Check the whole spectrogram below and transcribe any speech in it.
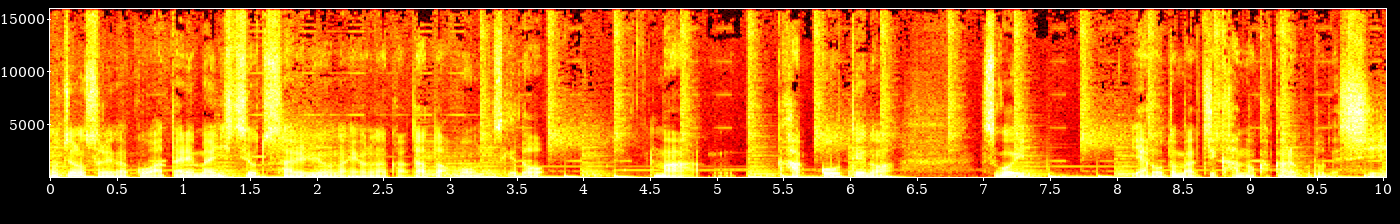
もちろんそれがこう当たり前に必要とされるような世の中だとは思うんですけどまあ発行っていうのはすごいやろうと思えば時間のかかることですし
